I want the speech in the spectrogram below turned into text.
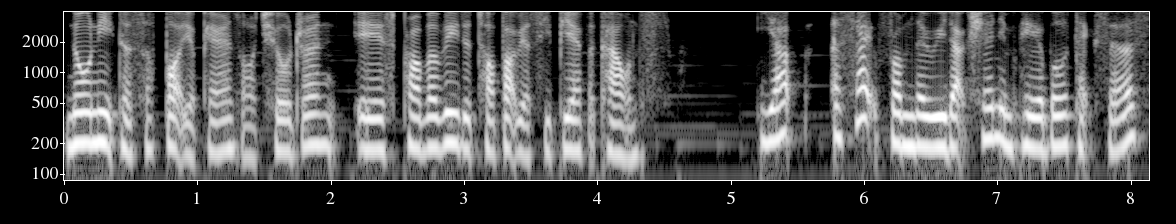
no need to support your parents or children is probably to top up your CPF accounts. Yup, aside from the reduction in payable taxes,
